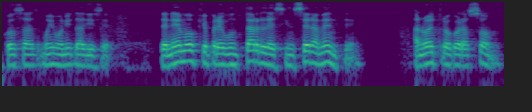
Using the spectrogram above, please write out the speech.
cosas muy bonitas. Dice, tenemos que preguntarle sinceramente a nuestro corazón.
